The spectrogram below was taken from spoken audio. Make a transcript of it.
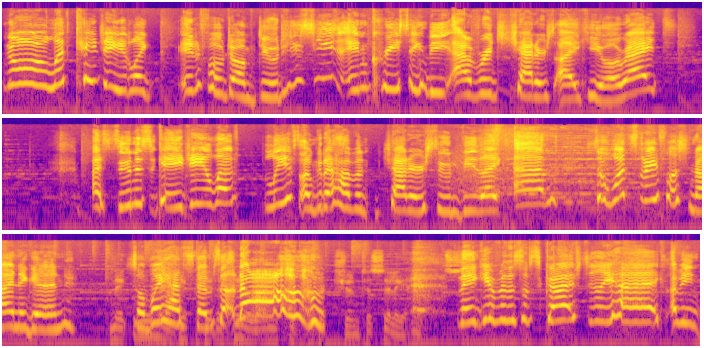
No, let KJ like info dump, dude. He's he's increasing the average chatter's IQ, alright? As soon as KJ left leaves, I'm gonna have a chatter soon be like, um, so what's three plus nine again? Subway had stem cell. No! Thank you for the subscribe, silly hacks. I mean,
